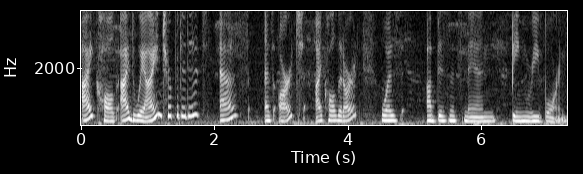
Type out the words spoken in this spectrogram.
I called I the way I interpreted it as as art. I called it art was a businessman being reborn,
